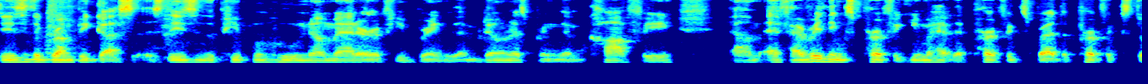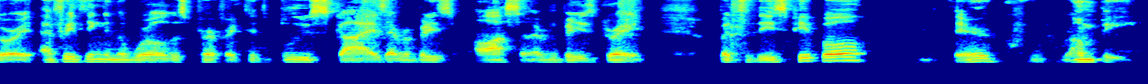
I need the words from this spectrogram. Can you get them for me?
These are the grumpy Gusses. These are the people who, no matter if you bring them donuts, bring them coffee, um, if everything's perfect, you might have the perfect spread, the perfect story. Everything in the world is perfect. It's blue skies. Everybody's awesome. Everybody's great. But to these people, they're grumpy.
